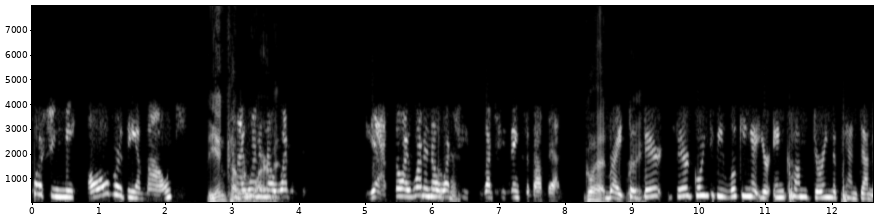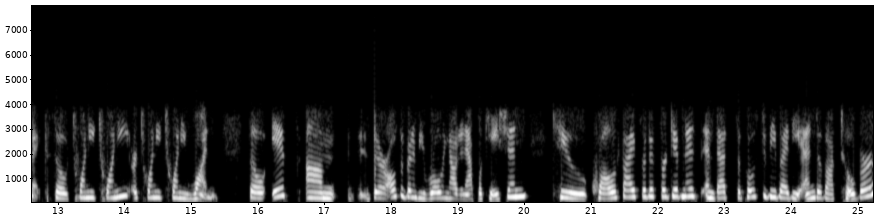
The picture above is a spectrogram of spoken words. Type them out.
pushing me over the amount the income and I want to requirement. know what. Yeah, so I want to know what she what she thinks about that. Go ahead. Right. Ray. So they're they're going to be looking at your income during the pandemic, so 2020 or 2021. So if um, they're also going to be rolling out an application to qualify for the forgiveness, and that's supposed to be by the end of October,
